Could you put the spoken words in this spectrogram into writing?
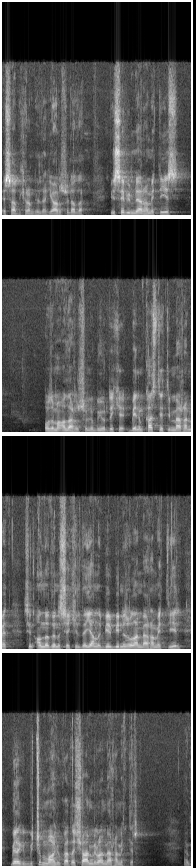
Eshab-ı kiram dediler, Ya Resulallah, biz hepimiz merhametliyiz. O zaman Allah Resulü buyurdu ki, benim kastettiğim merhamet, sizin anladığınız şekilde yalnız birbiriniz olan merhamet değil, belki bütün mahlukata şamil olan merhamettir. Yani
